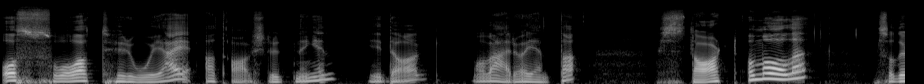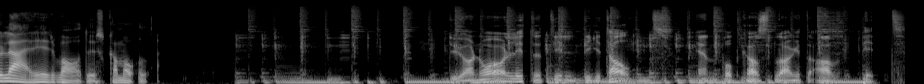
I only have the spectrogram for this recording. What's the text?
Og så tror jeg at avslutningen i dag må være å gjenta Start å måle, så du lærer hva du skal måle. Du har nå lyttet til Digitalt, en podkast laget av Pitt.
